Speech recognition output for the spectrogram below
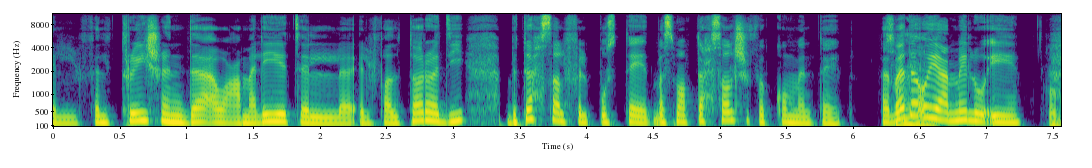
ال filtration ده أو عملية الفلترة دي بتحصل في ال posts ات بس ما بتحصلش في ال comments ات. فبدأوا صحيح. يعملوا إيه؟ كله.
